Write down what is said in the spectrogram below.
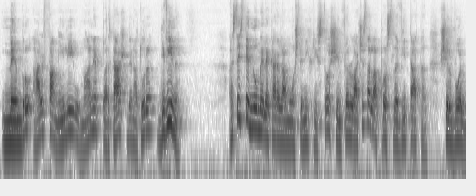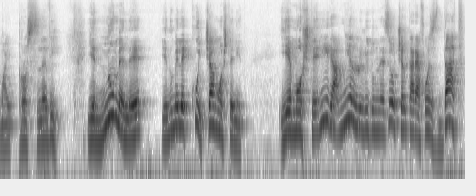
membru al familiei umane părtaș de natură divină. Ăsta este numele care l-a moștenit Hristos și în felul acesta l-a proslăvit Tatăl și îl vor mai proslăvi. E numele, e numele cui? Ce a moștenit? E moștenirea mielului lui Dumnezeu, cel care a fost dat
